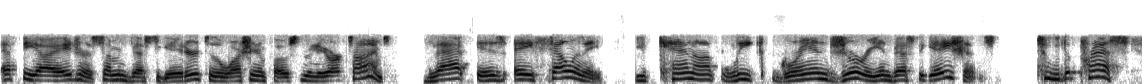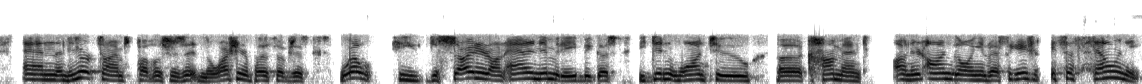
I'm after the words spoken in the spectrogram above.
FBI agent or some investigator to the Washington Post and the New York Times. That is a felony. You cannot leak grand jury investigations to the press. And the New York Times publishes it, and the Washington Post publishes. Well, he decided on anonymity because he didn't want to uh, comment on an ongoing investigation. It's a felony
